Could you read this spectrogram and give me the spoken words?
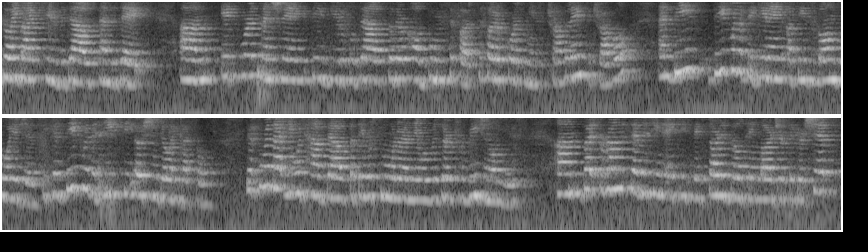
going back to the dhows and the dates, um, it's worth mentioning these beautiful dhows. So they're called boom sifar. Sifar, of course, means traveling, to travel. And these, these were the beginning of these long voyages because these were the deep sea ocean going vessels. Before that, you would have dhows, but they were smaller and they were reserved for regional use. Um, but around the 1780s, they started building larger, bigger ships,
